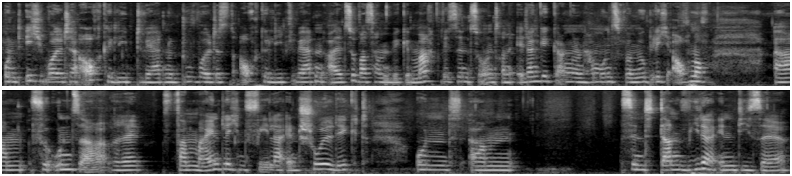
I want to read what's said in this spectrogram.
und ich wollte auch geliebt werden und du wolltest auch geliebt werden. Also, was haben wir gemacht? Wir sind zu unseren Eltern gegangen und haben uns womöglich auch noch ähm, für unsere vermeintlichen Fehler entschuldigt und ähm, sind dann wieder in diese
